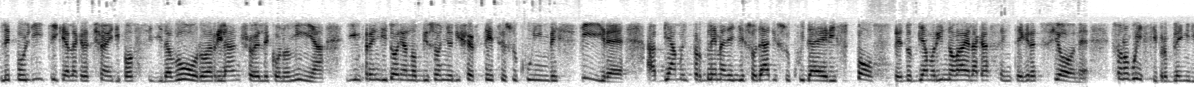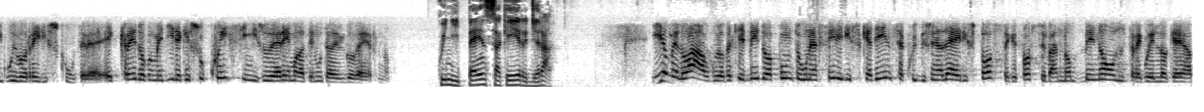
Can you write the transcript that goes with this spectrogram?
le politiche alla creazione di posti di lavoro, al rilancio dell'economia. Gli imprenditori hanno bisogno di certezze su cui investire, abbiamo il problema degli esodati su cui dare risposte, dobbiamo rinnovare la cassa integrazione. Sono questi i problemi di cui vorrei discutere e credo dire, che su questi misureremo la tenuta del governo. Quindi pensa che reggerà? Io me lo auguro perché vedo appunto una serie di scadenze a cui bisogna dare risposte che forse vanno ben oltre quello che a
